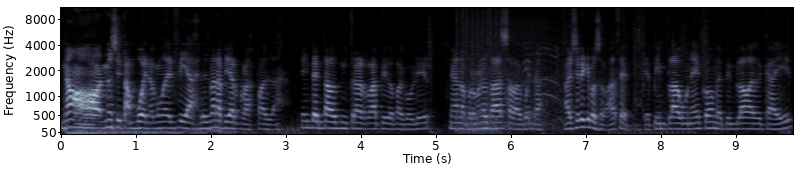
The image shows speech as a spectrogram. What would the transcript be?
No, no soy tan bueno como decía. Les van a pillar por la espalda. He intentado entrar rápido para cubrir. Mira, no, por lo menos Daz se ha dado cuenta. A ver si el equipo se lo hace. Que he pimplado un eco, me he pimplado el Kaid.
